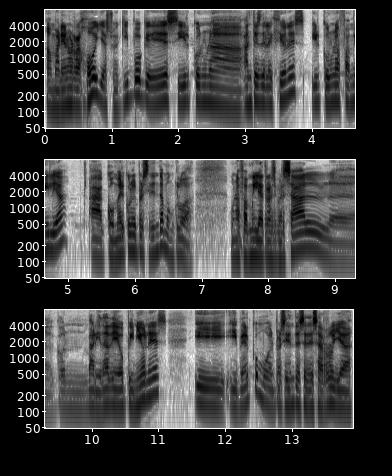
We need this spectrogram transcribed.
a Mariano Rajoy y a su equipo, que es ir con una, antes de elecciones, ir con una familia a comer con el presidente a Moncloa. Una familia transversal, eh, con variedad de opiniones y, y ver cómo el presidente se desarrolla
